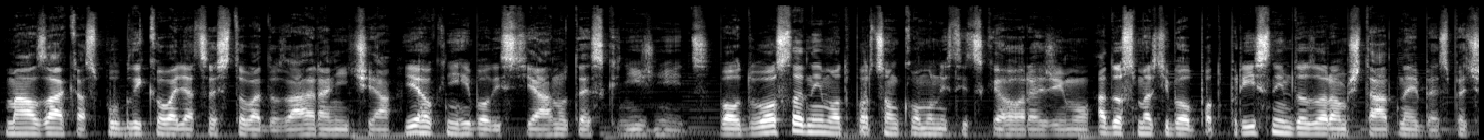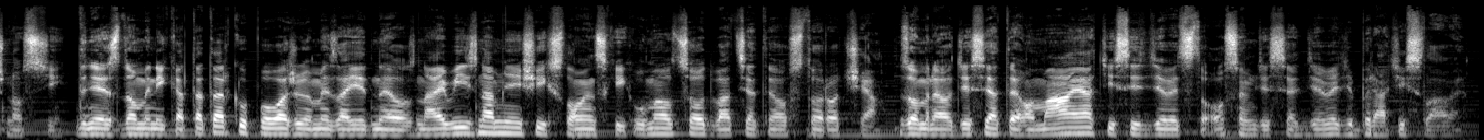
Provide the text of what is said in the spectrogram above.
Mal zákaz publikovať a cestovať do zahraničia, jeho knihy boli stiahnuté z knižníc. Bol dôsledným odporcom komunistického režimu a do smrti bol pod prísnym dozorom štátnej bezpečnosti. Dnes Dominika Tatarku považujeme za jedného z najvýznamnejších slovenských umelcov 20. storočia. Zomrel 10. mája 1989 v Bratislave.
